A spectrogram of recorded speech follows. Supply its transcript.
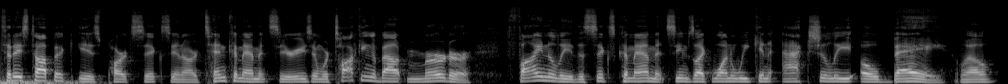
Today's topic is part six in our Ten Commandment series, and we're talking about murder. Finally, the sixth commandment seems like one we can actually obey. Well,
